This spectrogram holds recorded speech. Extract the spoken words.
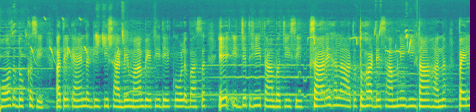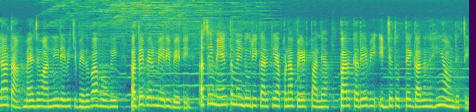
ਬਹੁਤ ਦੁੱਖ ਸੀ ਅਤੇ ਕਹਿਣ ਲੱਗੀ ਕਿ ਸਾਡੇ ਮਾਂ ਬੇਟੀ ਦੇ ਕੋਲ ਬਸ ਇਹ ਇੱਜ਼ਤ ਹੀ ਤਾਂ ਬਚੀ ਸੀ। ਸਾਰੇ ਹਾਲਾਤ ਤੁਹਾਡੇ ਸਾਹਮਣੇ ਹੀ ਤਾਂ ਹਨ। ਪਹਿਲਾਂ ਤਾਂ ਮੈਂ ਜਵਾਨੀ ਦੇ ਵਿੱਚ ਵਿਧਵਾ ਹੋ ਗਈ ਅਤੇ ਫਿਰ ਮੇਰੀ ਬੇਟੀ। ਅਸੀਂ ਮਿਹਨਤ ਮਜ਼ਦੂਰੀ ਕਰਕੇ ਆਪਣਾ ਪੇਟ ਪਾਲਿਆ, ਪਰ ਕਦੇ ਵੀ ਇੱਜ਼ਤ ਉੱਤੇ ਗੱਲ ਨਹੀਂ ਆਉਣ ਦਿੱਤੀ।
